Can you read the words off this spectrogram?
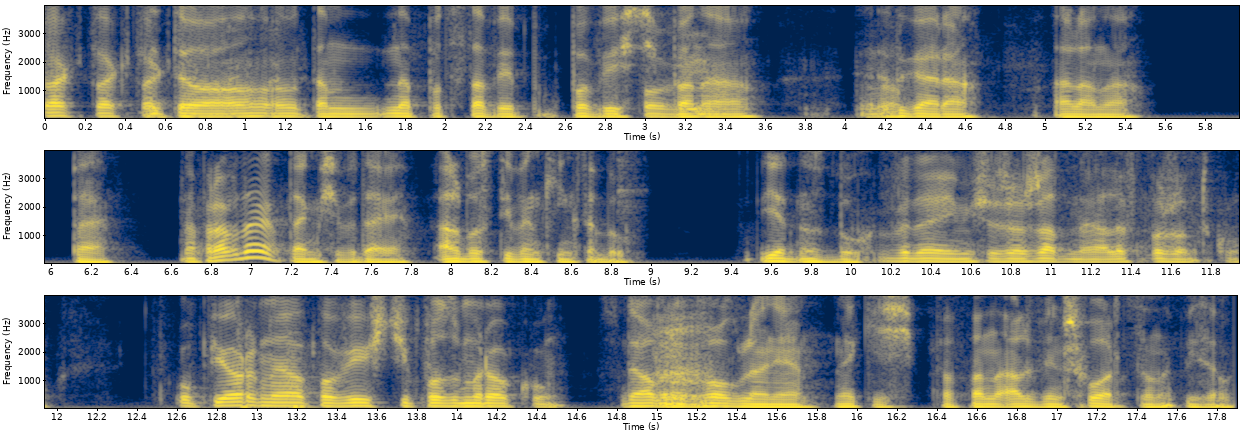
tak, tak, tak. I to tak, tak, tak. tam na podstawie powieści Powie- pana No. Edgara Alana P. Naprawdę? Tak mi się wydaje. Albo Stephen King to był. Jedno z dwóch. Wydaje mi się, że żadne, ale w porządku. Upiorne opowieści po zmroku. Dobra, w ogóle nie. Jakiś pa- pan Alvin Schwartz co napisał.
